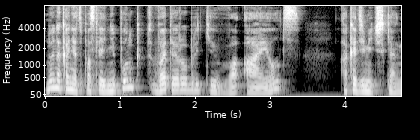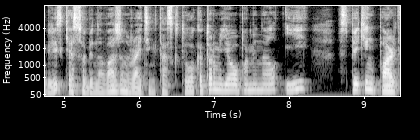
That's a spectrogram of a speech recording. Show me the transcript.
Ну и, наконец, последний пункт в этой рубрике в IELTS – Академический английский особенно важен в Writing Task 2, о котором я упоминал, и в Speaking Part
